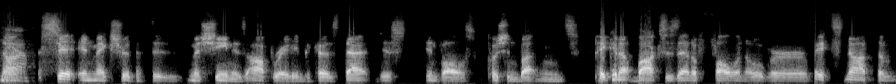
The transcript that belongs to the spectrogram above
not sit and make sure that the machine is operating because that just involves pushing buttons, picking up boxes that have fallen over. It's not the,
